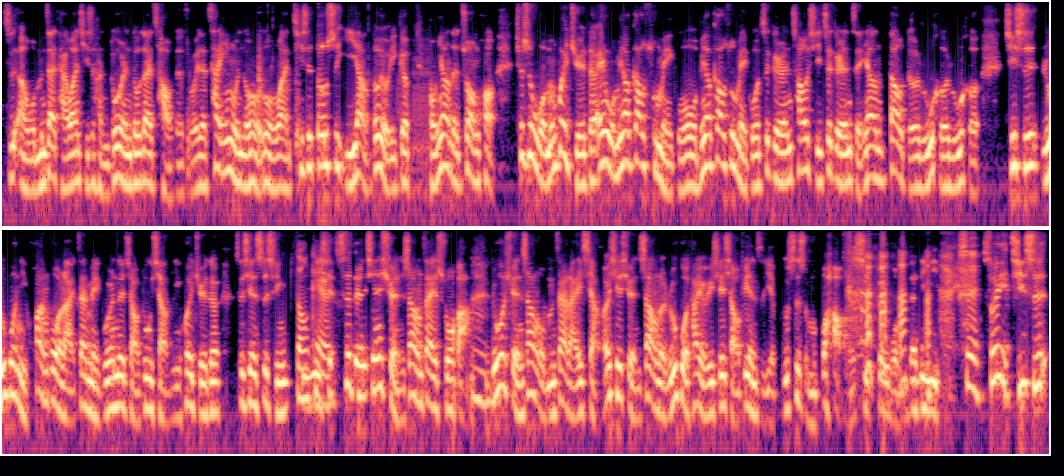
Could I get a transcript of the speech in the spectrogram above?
之呃，我们在台湾其实很多人都在吵的所谓的蔡英文总统论文案，其实都是一样，都有一个同样的状况，就是我们会觉得，哎，我们要告诉美国，我们要告诉美国，这个人抄袭，这个人怎样道德如何如何。其实如果你换过来，在美国人的角度想，你会觉得这件事情，你先这个人先选上再说吧。如果选上了，我们再来想，而且选上了，如果他有一些小辫子，也不是什么不好的事，对我们的利益 是。所以其实。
